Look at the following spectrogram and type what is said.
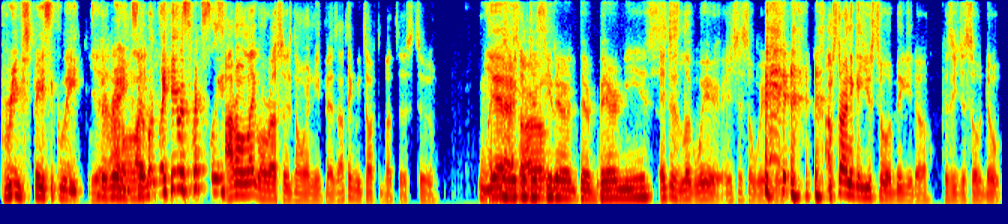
briefs basically Yeah, the I ring. don't So it like- looked like he was wrestling. I don't like when wrestlers don't wear knee pads. I think we talked about this too. like, yeah. you can just see their their bare knees. It just look weird. It's just a weird. I'm starting to get used to a Biggie though, because he's just so dope.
